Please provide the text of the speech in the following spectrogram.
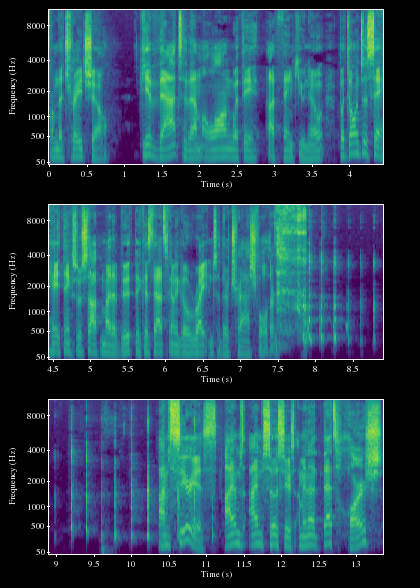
from the trade show give that to them along with a, a thank you note. But don't just say, hey, thanks for stopping by the booth because that's going to go right into their trash folder. I'm serious. I'm I'm so serious. I mean that, that's harsh.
